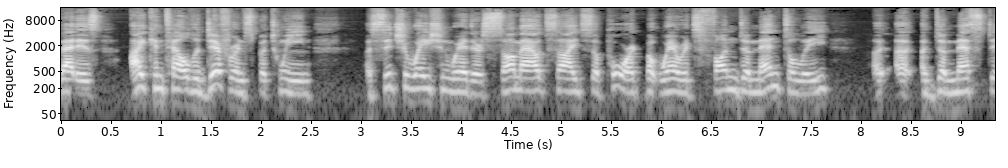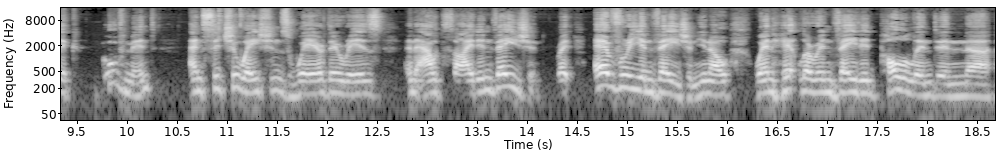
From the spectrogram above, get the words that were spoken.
That is, I can tell the difference between a situation where there's some outside support, but where it's fundamentally a, a, a domestic movement, and situations where there is an outside invasion, right? Every invasion, you know, when Hitler invaded Poland in uh,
